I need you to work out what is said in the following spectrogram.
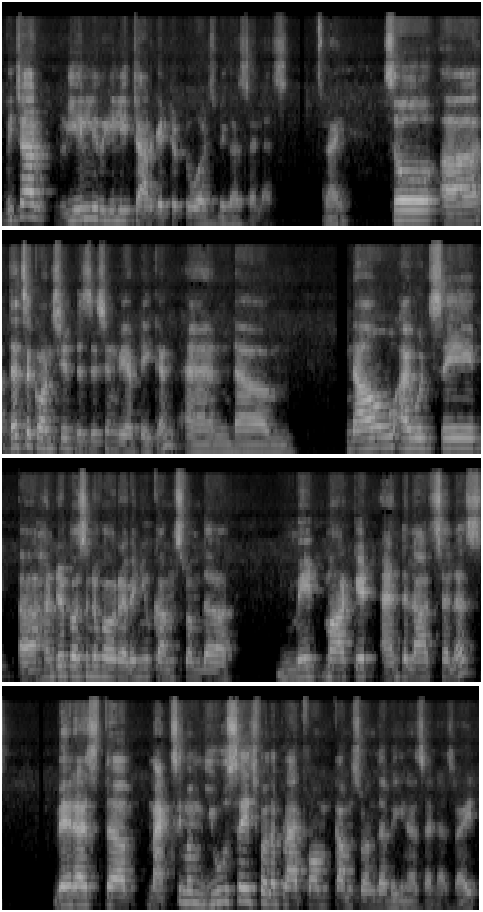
which are really really targeted towards bigger sellers, right? So uh, that's a conscious decision we have taken, and um, now I would say uh, 100% of our revenue comes from the mid market and the large sellers, whereas the maximum usage for the platform comes from the beginner sellers, right?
